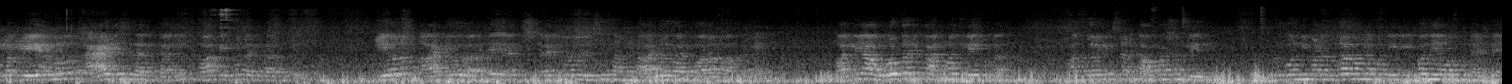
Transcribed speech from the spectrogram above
ఒక పేరును యాడ్ చేసేదానికి కానీ మాకు ఎక్కువ అధికారం కేవలం ఆర్టీఓ గారు అంటే ఎలక్షన్ ఎలక్షన్ ఆర్టీఓ గారి ద్వారా మాత్రమే మళ్ళీ ఆ ఓటర్కి అనుమతి లేకుండా లేదు ఇప్పుడు కొన్ని మన గ్రామంలో కొన్ని ఇబ్బంది ఏమవుతుందంటే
